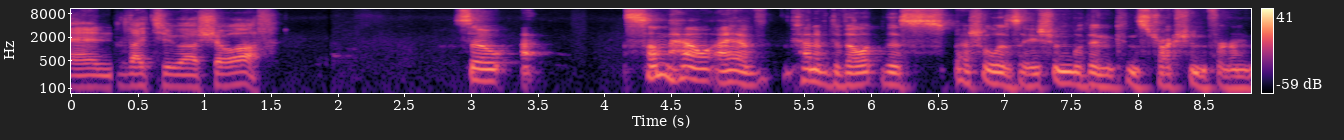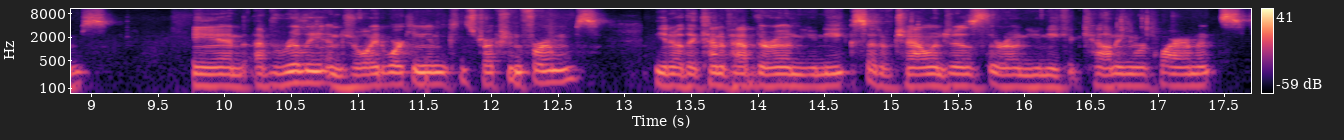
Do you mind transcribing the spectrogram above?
and like to uh, show off. So uh, somehow I have kind of developed this specialization within construction firms. And I've really enjoyed working in construction firms. You know, they kind of have their own unique set of challenges, their own unique accounting requirements.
